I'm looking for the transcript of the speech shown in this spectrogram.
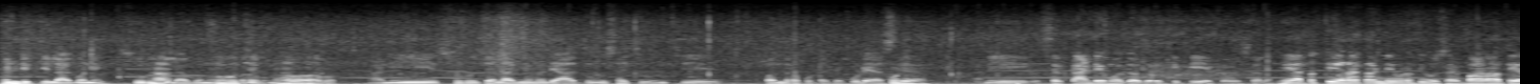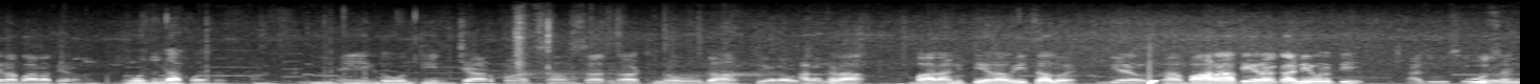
थंडीची लागवण आहे हा, सुरूची लागवण आहे सुरूची. बरोबर हा, ना? बरोबर. आणि सुरूच्या लागणीमध्ये आज ऊसाची उंची पंधरा फुटाच्या पुढे पुढे असेल आणि सर कांडे मोजा बरं किती आहे का ऊसाला हे आता तेरा कांडीवरती ऊस आहे. बारा तेरा बारा तेरा. मोजून दाखवा सर. एक दोन तीन चार पाच सहा सात आठ नऊ दहा चालू. अकरा बारा आणि तेरावी चालू आहे. तेरावं हा बारा तेरा कांडीवरती आज ऊस आहे.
